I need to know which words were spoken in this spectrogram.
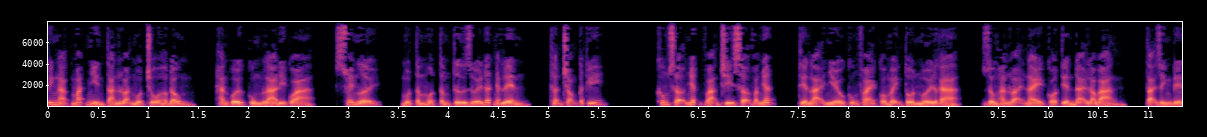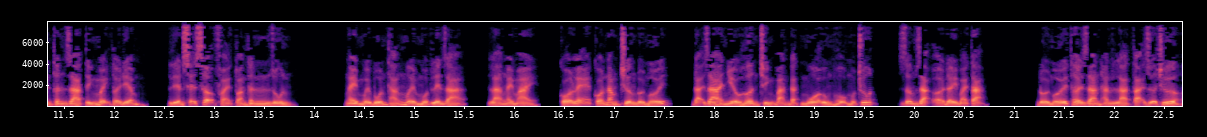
kinh ngạc mắt nhìn tán loạn một chỗ hợp đồng, hắn cuối cùng là đi qua xoay người một tấm một tấm từ dưới đất nhặt lên thận trọng cất kỹ. Không sợ nhất vạn chỉ sợ vạn nhất tiền lại nhiều cũng phải có mệnh tốn mới được à giống hắn loại này có tiền đại lão bản tại dính đến thân gia tính mệnh thời điểm liền sẽ sợ phải toàn thân run. Ngày 14 tháng 11 lên giá là ngày mai có lẽ có năm chương đổi mới đại gia nhiều hơn chính bản đặt mua ủng hộ một chút dâm dạ ở đây bãi tạm. đổi mới thời gian hẳn là tại giữa trưa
